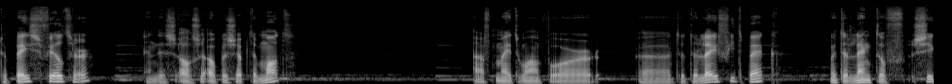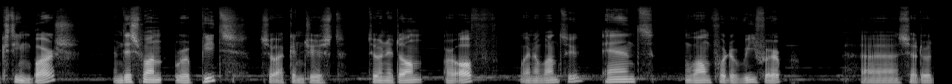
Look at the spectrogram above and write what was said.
the bass filter and this also opens up the mod. I've made one for uh, the delay feedback with a length of 16 bars. And this one repeats, so I can just turn it on or off when I want to. And one for the reverb, uh, so the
